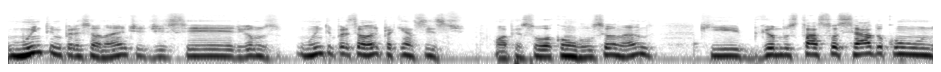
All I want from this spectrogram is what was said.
muito impressionante de ser, digamos, muito impressionante para quem assiste. Uma pessoa convulsionando, que, digamos, está associado com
